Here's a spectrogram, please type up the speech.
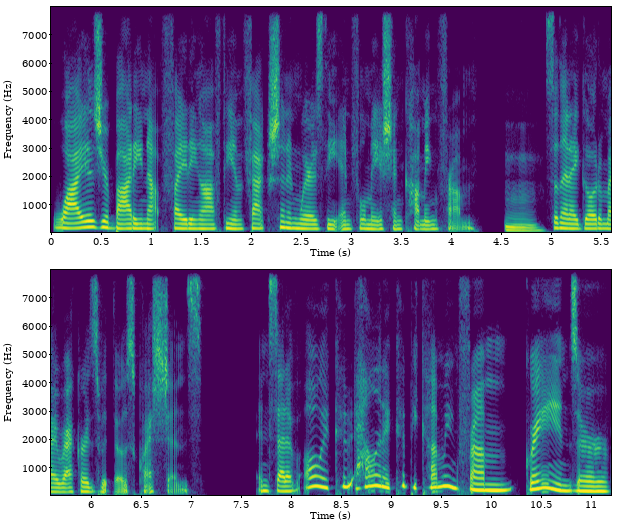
why is your body not fighting off the infection and where's the inflammation coming from?" Mm. So then I go to my records with those questions instead of, oh, it could, Helen, it could be coming from grains or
